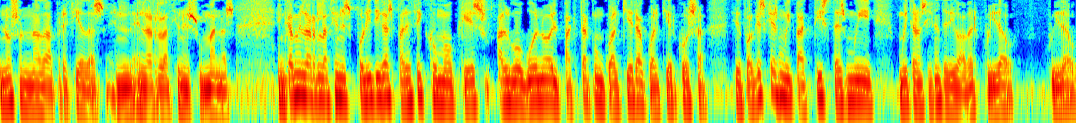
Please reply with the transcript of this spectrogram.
no son nada apreciadas en, las relaciones humanas. En cambio, en las relaciones políticas parece como que es algo bueno el pactar con cualquiera cualquier cosa. Porque es que es muy pactista, es muy, muy transigente. Digo, a ver, cuidado cuidado,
